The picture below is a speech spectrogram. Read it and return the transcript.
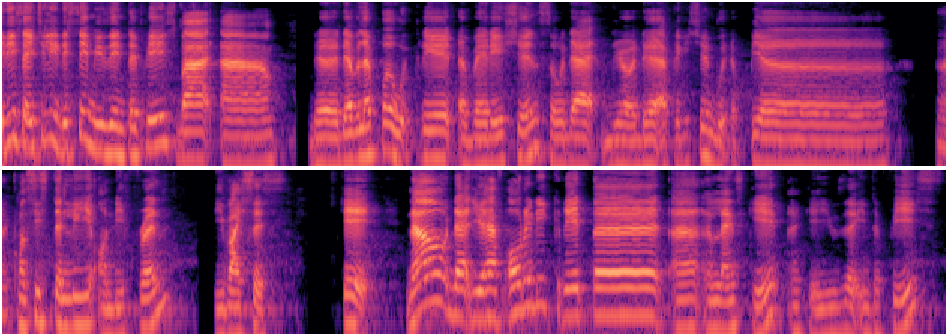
It is actually the same user interface, but uh, the developer would create a variation so that your the application would appear uh, consistently on different devices. Okay, now that you have already created uh, a landscape, okay, user interface.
